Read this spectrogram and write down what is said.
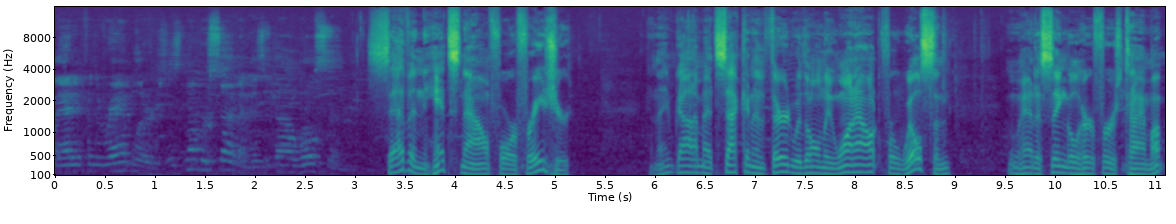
batting for the Ramblers is number seven, Isabel Wilson. Seven hits now for Fraser. And they've got him at second and third with only one out for Wilson, who had a single her first time up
